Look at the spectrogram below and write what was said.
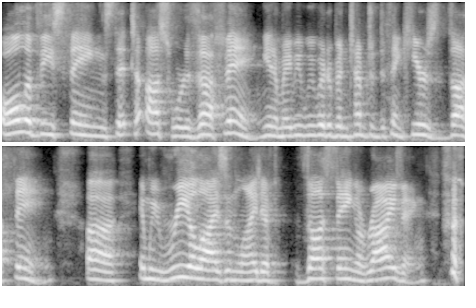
all of these things that to us were the thing. You know, maybe we would have been tempted to think, here's the thing. Uh, and we realize in light of the thing arriving that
